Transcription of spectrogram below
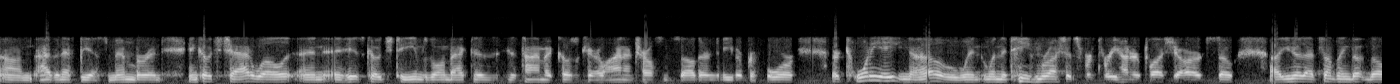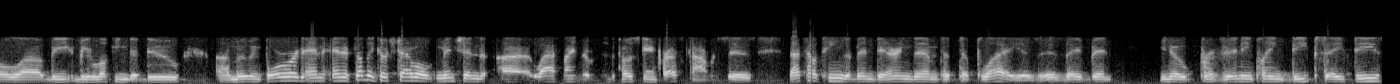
um, as an FBS member, and and Coach Chadwell and his coach teams going back to his, time at Coastal Carolina and Charleston Southern, and even before, they're 28 and 0 when when the team rushes for 300 plus yards. So uh, you know that's something that they'll uh, be be looking to do uh, moving forward, and and it's something Coach Chadwell mentioned uh, last night in the, the post game press conference. Is that's how teams have been daring them to, to play is is they've been you know, preventing playing deep safeties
